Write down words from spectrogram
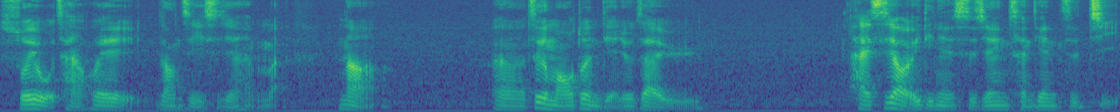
所以我才会让自己时间很满。那呃，这个矛盾点就在于，还是要有一点点时间沉淀自己，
